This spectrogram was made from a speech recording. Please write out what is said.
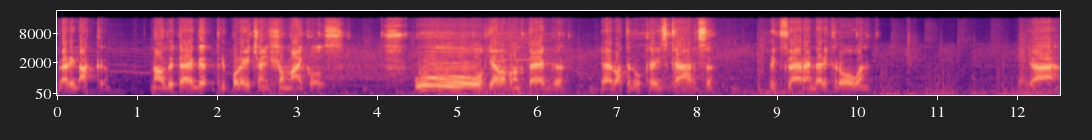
Very luck. Now the tag, Triple H and Shawn Michaels. Ooh, he have a wrong tag. Yeah, but look his cards. Ric Flair and Eric Rowan. Yeah,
